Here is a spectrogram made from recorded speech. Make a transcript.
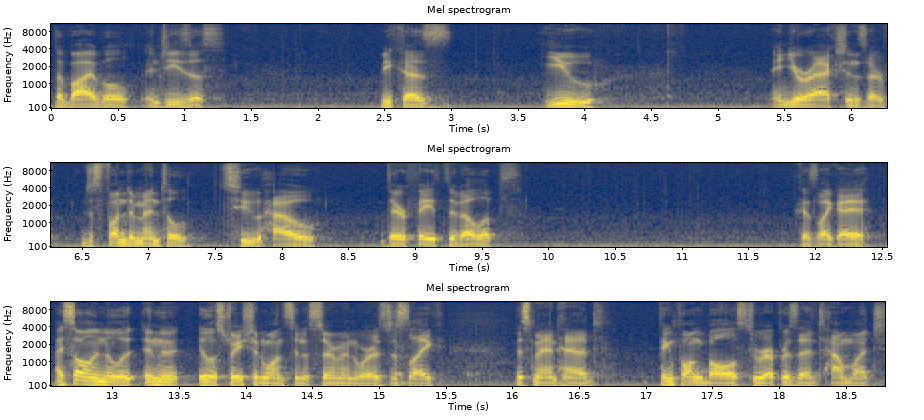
the Bible and Jesus because you and your actions are just fundamental to how their faith develops. Because like I, I saw in an illustration once in a sermon where it's just like this man had ping pong balls to represent how much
